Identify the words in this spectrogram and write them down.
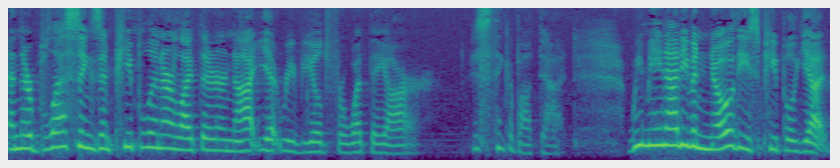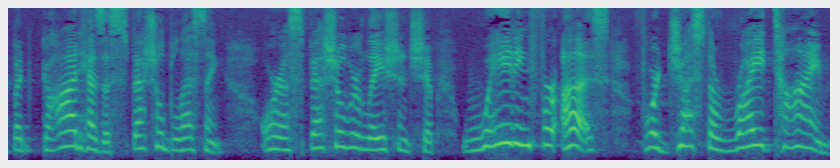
And there are blessings and people in our life that are not yet revealed for what they are. Just think about that. We may not even know these people yet, but God has a special blessing or a special relationship waiting for us for just the right time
